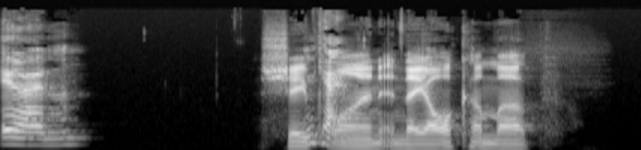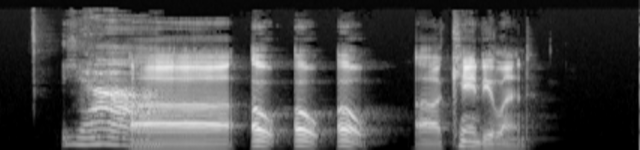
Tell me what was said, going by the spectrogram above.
and Shape Okay. one, and they all come up. yeah. Uh oh oh oh. Uh, Candyland.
